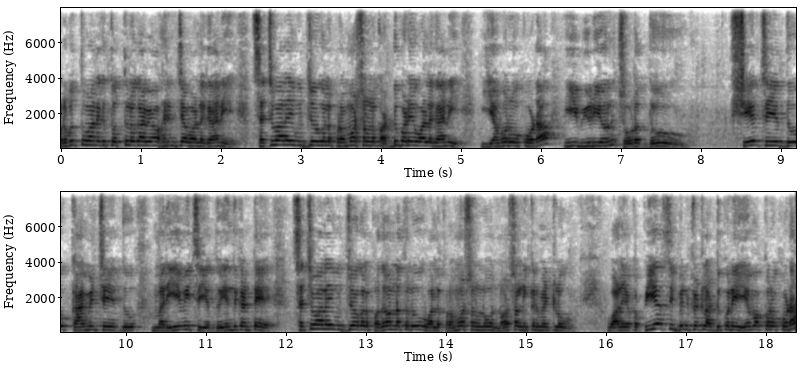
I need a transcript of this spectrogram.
ప్రభుత్వానికి తొత్తులుగా వ్యవహరించే వాళ్ళు కానీ సచివాలయ ఉద్యోగుల ప్రమోషన్లకు అడ్డుపడే వాళ్ళు కానీ ఎవరూ కూడా ఈ వీడియోను చూడొద్దు. షేర్ చేయొద్దు కామెంట్ చేయొద్దు మరి ఏమీ చేయొద్దు. ఎందుకంటే సచివాలయ ఉద్యోగుల పదోన్నతులు వాళ్ళ ప్రమోషన్లు నోషనల్ ఇంక్రిమెంట్లు వాళ్ళ యొక్క పిఆర్సీ బెనిఫిట్లు అడ్డుకునే ఏ ఒక్కరూ కూడా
